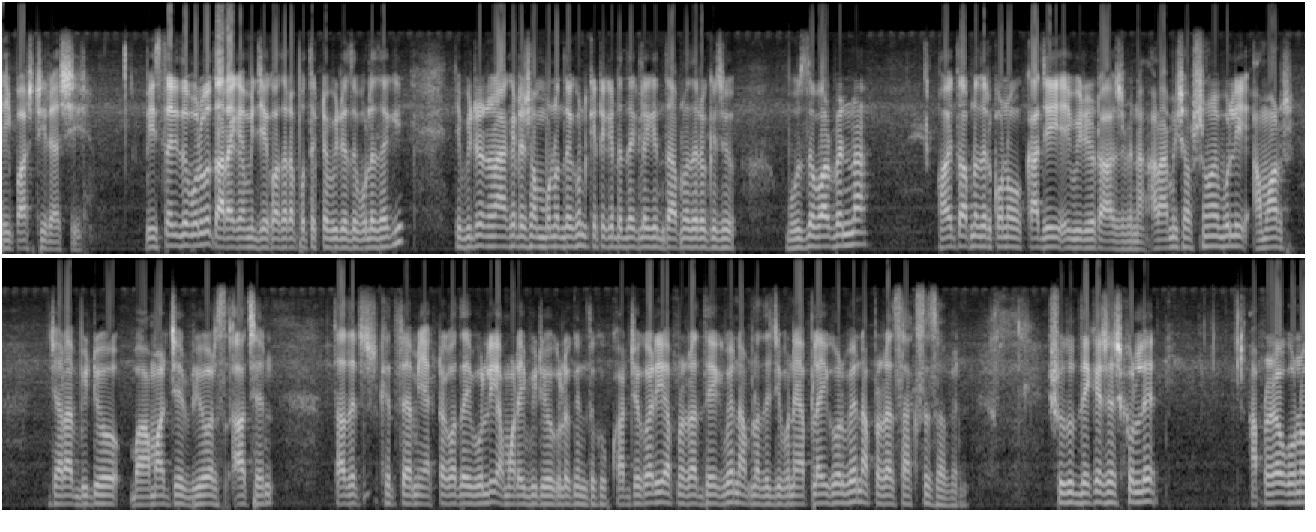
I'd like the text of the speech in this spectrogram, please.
এই পাঁচটি রাশি। বিস্তারিত বলব, তার আগে আমি যে কথাটা প্রত্যেকটা ভিডিওতে বলে থাকি, যে ভিডিওটা না কেটে সম্পূর্ণ দেখুন, কেটে কেটে দেখলে কিন্তু আপনাদেরও কিছু বুঝতে পারবেন না। হয়তো আপনাদের কোনো কাজেই এই ভিডিওটা আসবে না। আর আমি সবসময় বলি, আমার যারা ভিডিও বা আমার যে ভিউয়ার্স আছেন, তাদের ক্ষেত্রে আমি একটা কথাই বলি, আমার এই ভিডিওগুলো কিন্তু খুব কার্যকরী। আপনারা দেখবেন, আপনাদের জীবনে অ্যাপ্লাই করবেন, আপনারা সাকসেস হবেন। শুধু দেখে শেষ করলে আপনারাও কোনো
